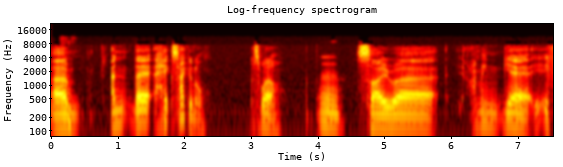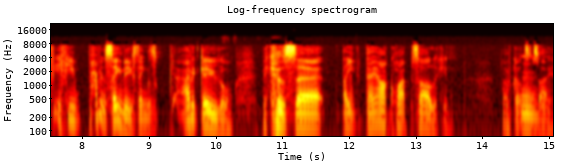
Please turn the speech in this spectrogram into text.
Um, and they're hexagonal as well. Mm. So, uh, I mean, yeah, if if you haven't seen these things, have a Google because uh, they they are quite bizarre looking. I've got to Mm. say,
